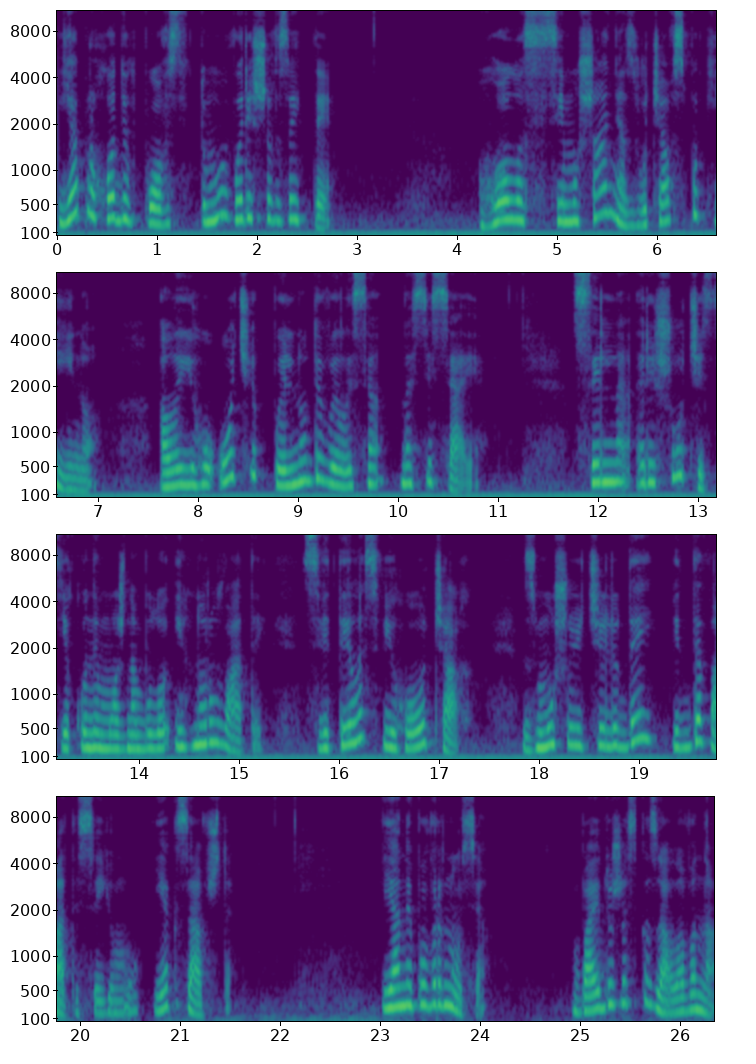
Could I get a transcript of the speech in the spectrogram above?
Я проходив повз, тому вирішив зайти. Голос сімушаня звучав спокійно, але його очі пильно дивилися на сісяє. Сильна рішучість, яку не можна було ігнорувати, світилась в його очах, змушуючи людей піддаватися йому, як завжди. Я не повернуся, байдуже сказала вона.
